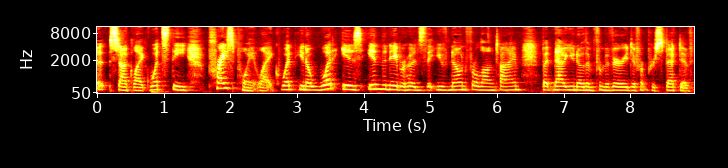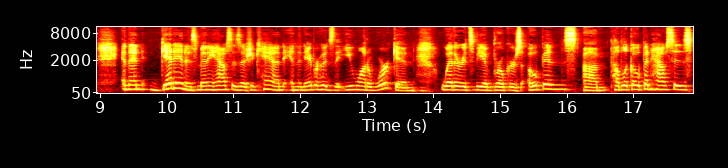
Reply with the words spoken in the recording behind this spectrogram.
uh, stock like? What's the price point like? What, you know, what is in the neighborhoods that you've known for a long time, but now you know them from a very different perspective. And then get in as many houses as you can in the neighborhoods that you want to work in, whether it's via brokers opens, um, public open houses,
